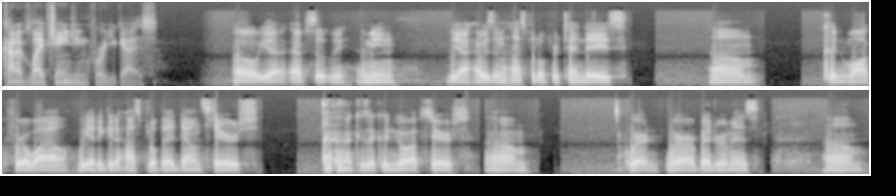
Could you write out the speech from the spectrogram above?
kind of life changing for you guys. Oh yeah, absolutely. I mean, yeah, I was in the hospital for ten days. Um, couldn't walk for a while. We had to get a hospital bed downstairs because I couldn't go upstairs, um, where where our bedroom is. Um,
